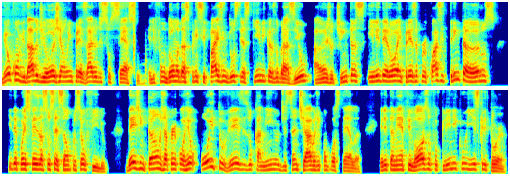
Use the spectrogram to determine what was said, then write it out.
Meu convidado de hoje é um empresário de sucesso. Ele fundou uma das principais indústrias químicas do Brasil, a Anjo Tintas, e liderou a empresa por quase 30 anos e depois fez a sucessão para o seu filho. Desde então, já percorreu oito vezes o caminho de Santiago de Compostela. Ele também é filósofo clínico e escritor.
